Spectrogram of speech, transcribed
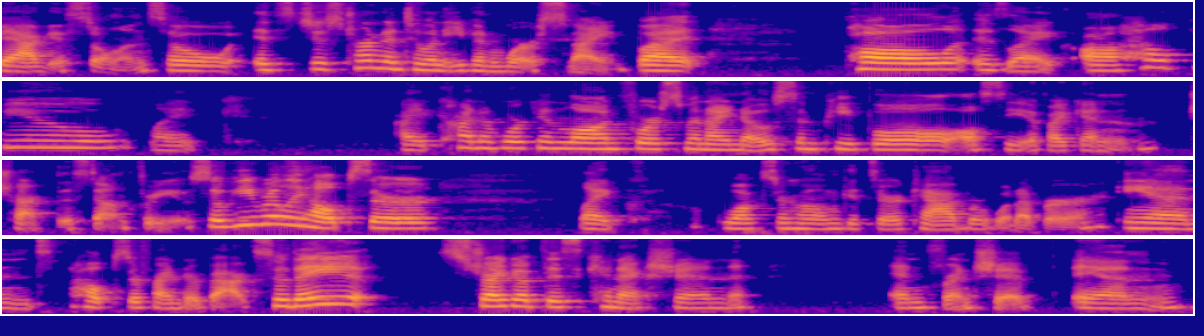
bag is stolen. So it's just turned into an even worse night. But Paul is like, I'll help you. Like, I kind of work in law enforcement. I know some people. I'll see if I can track this down for you. So he really helps her, like, walks her home, gets her a cab or whatever, and helps her find her bag. So they strike up this connection and friendship. And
